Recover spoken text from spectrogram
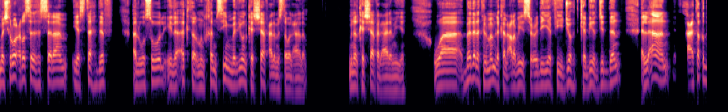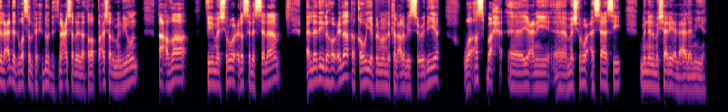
مشروع رسل السلام يستهدف الوصول إلى أكثر من 50 مليون كشاف على مستوى العالم من الكشافة العالمية. وبذلت المملكة العربية السعودية في جهد كبير جدا. الآن أعتقد العدد وصل في حدود 12 إلى 13 مليون أعضاء في مشروع رسل السلام الذي له علاقة قوية بالمملكة العربية السعودية وأصبح آه، يعني آه، مشروع أساسي من المشاريع العالمية.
